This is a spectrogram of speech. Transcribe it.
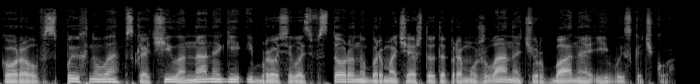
Корал вспыхнула, вскочила на ноги и бросилась в сторону, бормоча что-то про мужлана, чурбана и выскочку.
